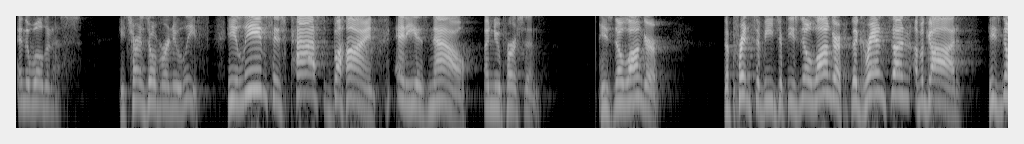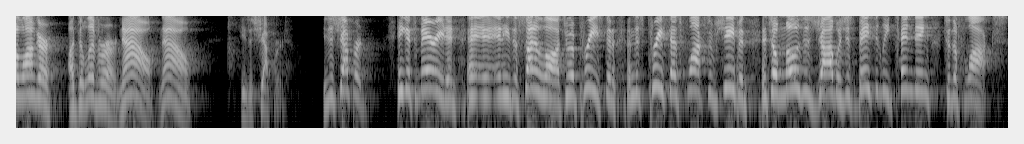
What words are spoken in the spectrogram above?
in the wilderness. He turns over a new leaf. He leaves his past behind, and he is now a new person. He's no longer the prince of Egypt. He's no longer the grandson of a god. He's no longer a deliverer. Now, now, he's a shepherd. He's a shepherd. He gets married and, and, and he's a son in law to a priest, and, and this priest has flocks of sheep. And, and so Moses' job was just basically tending to the flocks.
